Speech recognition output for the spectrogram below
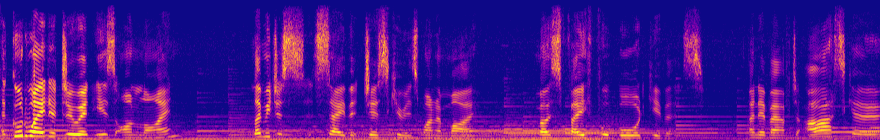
A good way to do it is online. Let me just say that Jessica is one of my most faithful board givers. I never have to ask her,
